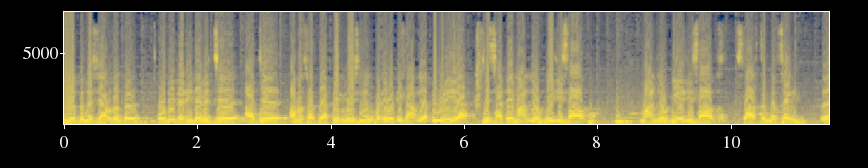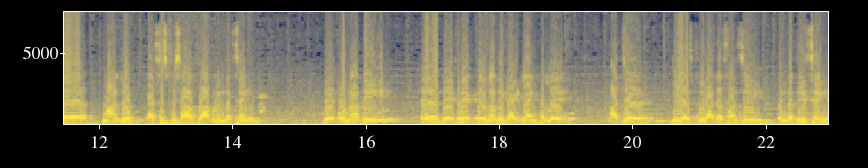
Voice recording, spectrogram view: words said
ਯੁੱਧ ਨਸ਼ਿਆਂ ਵਿਰੁੱਧ ਉਹਦੀ ਲੜੀ ਦੇ ਵਿੱਚ ਅੱਜ ਅੰਮ੍ਰਿਤਸਰ ਦੇ ਆਪੀ ਪੁਲਿਸ ਨੂੰ ਇੱਕ ਬੜੀ ਵੱਡੀ ਕਾਮਯਾਬੀ ਮਿਲੀ ਆ ਜਿਸ ਸਾਡੇ ਮਾਨਯੋਗ ਡੀਜੀ ਸਾਹਿਬ ਮਾਨਯੋਗ ਡੀਏਜੀ ਸਾਹਿਬ ਸਰਦਾਰ ਸਤਿੰਦਰ ਸਿੰਘ ਅ, ਮਾਨਯੋਗ ਐਸਐਸਪੀ ਸਾਹਿਬ ਸਰਦਾਰ ਮਨਿੰਦਰ ਸਿੰਘ ਤੇ ਉਹਨਾਂ ਦੀ ਦੇਖ ਰੇਖ ਤੇ ਉਹਨਾਂ ਦੀ ਗਾਈਡਲਾਈਨ ਥੱਲੇ ਅੱਜ ਡੀਐਸਪੀ ਰਾਜਾ ਸਾਂਸੀ ਇੰਦਰਜੀਤ ਸਿੰਘ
